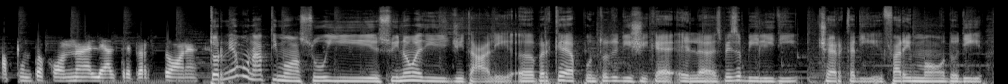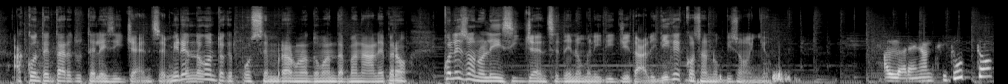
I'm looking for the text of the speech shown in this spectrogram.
appunto con le altre persone. Torniamo un attimo sui, sui nomadi digitali eh, perché appunto tu dici che il Spaceability cerca di fare in modo di accontentare tutte le esigenze. Mi rendo conto che può sembrare una domanda banale però quali sono le esigenze dei nomadi digitali? Di che cosa hanno bisogno? Allora innanzitutto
